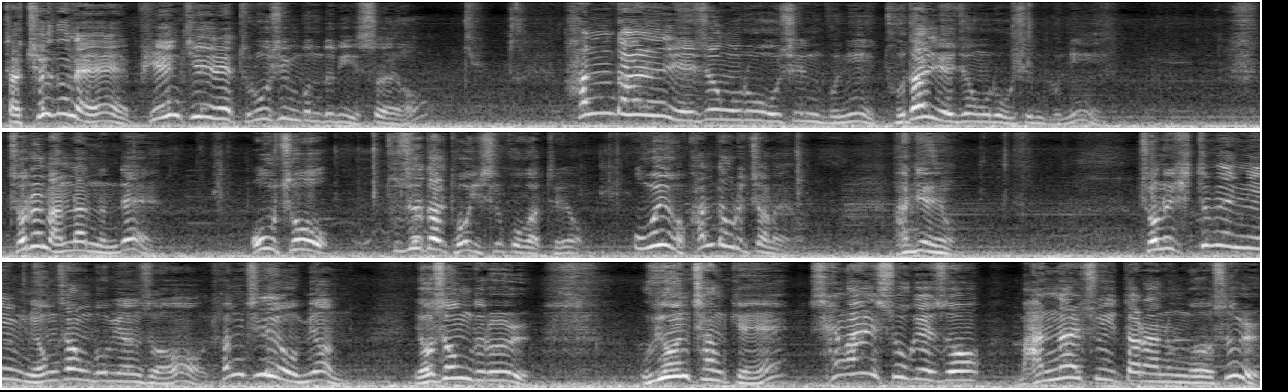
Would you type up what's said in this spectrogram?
자 최근에 BNTN에 들어오신 분들이 있어요. 한 달 예정으로 오신 분이 두 달 예정으로 오신 분이 저를 만났는데 오 저 두세 달 더 있을 것 같아요 어 왜요? 간다고 그랬잖아요 아니에요 저는 히트맨님 영상 보면서 현지에 오면 여성들을 우연찮게 생활 속에서 만날 수 있다라는 것을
